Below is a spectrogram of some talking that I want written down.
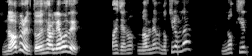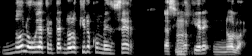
No, pero entonces hablemos de, vaya, no, no hablemos, no quiero hablar. No, quiero, no lo voy a tratar, no lo quiero convencer. Si no quiere, no lo haga.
